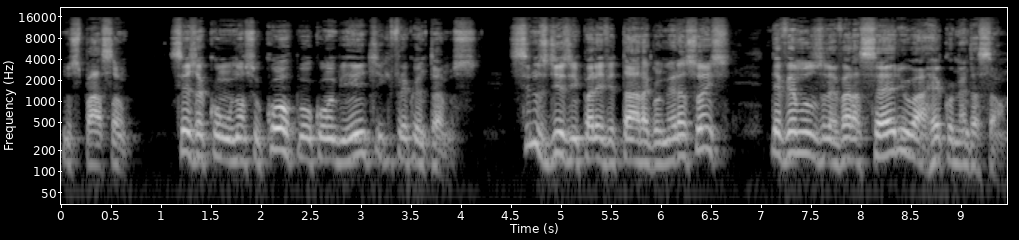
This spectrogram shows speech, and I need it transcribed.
nos passam, seja com o nosso corpo ou com o ambiente que frequentamos. Se nos dizem para evitar aglomerações, devemos levar a sério a recomendação.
